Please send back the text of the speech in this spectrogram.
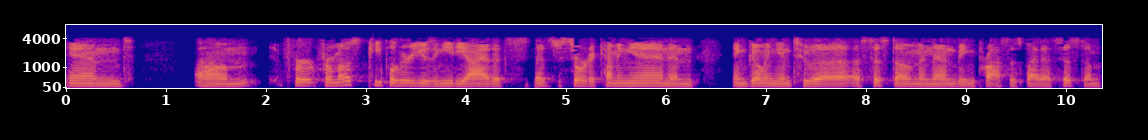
and um, for for most people who are using EDI, that's that's just sort of coming in and and going into a, a system and then being processed by that system.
